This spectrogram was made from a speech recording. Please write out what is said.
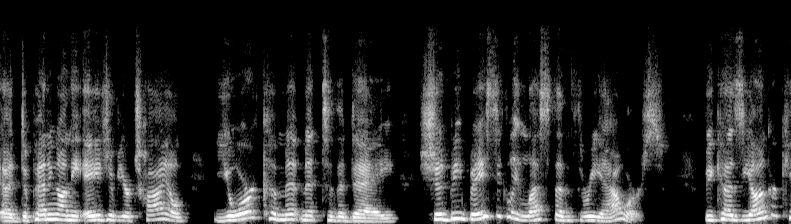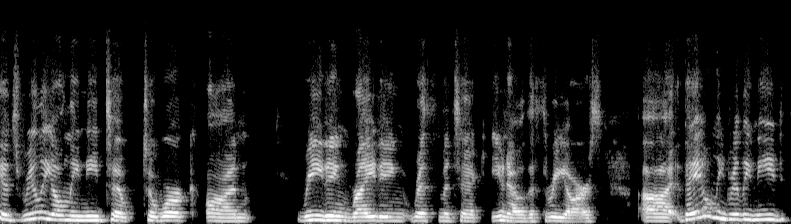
uh, depending on the age of your child, your commitment to the day should be basically less than three hours because younger kids really only need to, to work on reading, writing, arithmetic, you know, the three R's. Uh, they only really need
